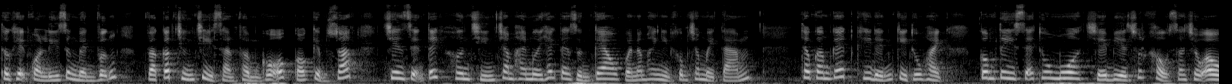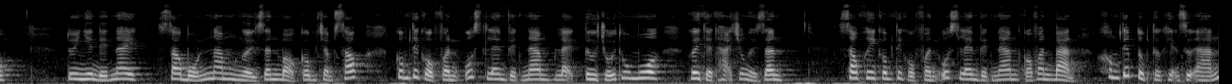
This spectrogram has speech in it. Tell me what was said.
thực hiện quản lý rừng bền vững và cấp chứng chỉ sản phẩm gỗ có kiểm soát trên diện tích hơn 920 ha rừng keo vào năm 2018. Theo cam kết khi đến kỳ thu hoạch, công ty sẽ thu mua chế biến xuất khẩu sang châu Âu. Tuy nhiên đến nay, sau 4 năm người dân bỏ công chăm sóc, công ty cổ phần Uslem Việt Nam lại từ chối thu mua, gây thiệt hại cho người dân. Sau khi công ty cổ phần Uslem Việt Nam có văn bản không tiếp tục thực hiện dự án,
